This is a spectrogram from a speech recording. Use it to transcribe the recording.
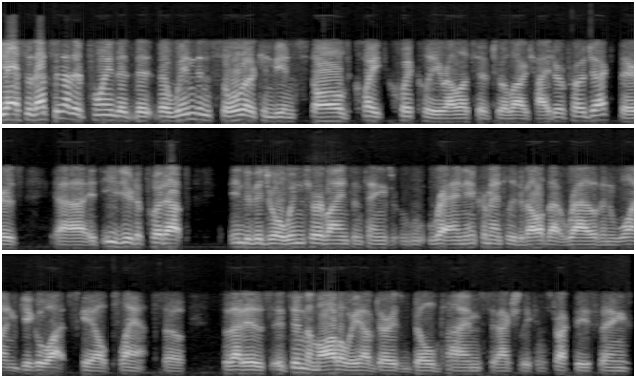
Yeah, so that's another point that the, the wind and solar can be installed quite quickly relative to a large hydro project. There's uh, it's easier to put up individual wind turbines and things and incrementally develop that rather than one gigawatt scale plant. So so that is, it's in the model. We have various build times to actually construct these things.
